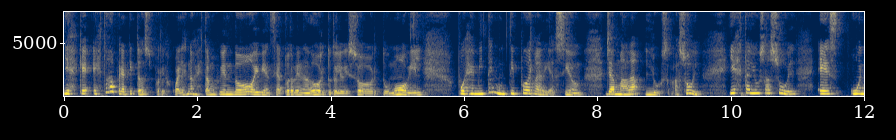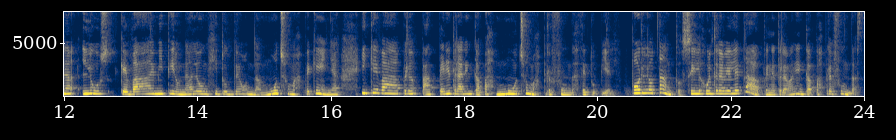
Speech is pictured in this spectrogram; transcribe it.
Y es que estos aparatitos por los cuales nos estamos viendo hoy, bien sea tu ordenador, tu televisor, tu móvil, pues emiten un tipo de radiación llamada luz azul. Y esta luz azul es una luz que va a emitir una longitud de onda mucho más pequeña y que va a, penetrar en capas mucho más profundas de tu piel. Por lo tanto, si los ultravioleta penetraban en capas profundas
